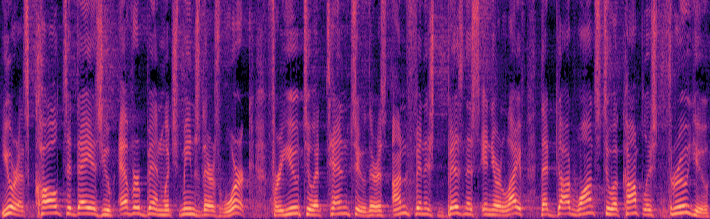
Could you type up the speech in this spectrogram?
You are as called today as you've ever been, which means there's work for you to attend to. There is unfinished business in your life that God wants to accomplish through you,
